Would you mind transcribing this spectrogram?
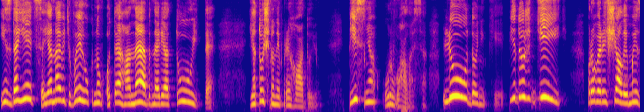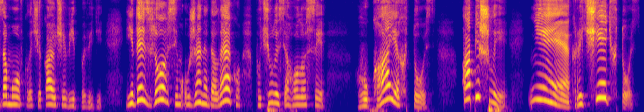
І, здається, я навіть вигукнув оте ганебне рятуйте. Я точно не пригадую. Пісня урвалася. Людоньки, підождіть. Проверещали ми, замовкли, чекаючи відповіді. І десь зовсім уже недалеко почулися голоси. Гукає хтось, а пішли. Нє, кричить хтось,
